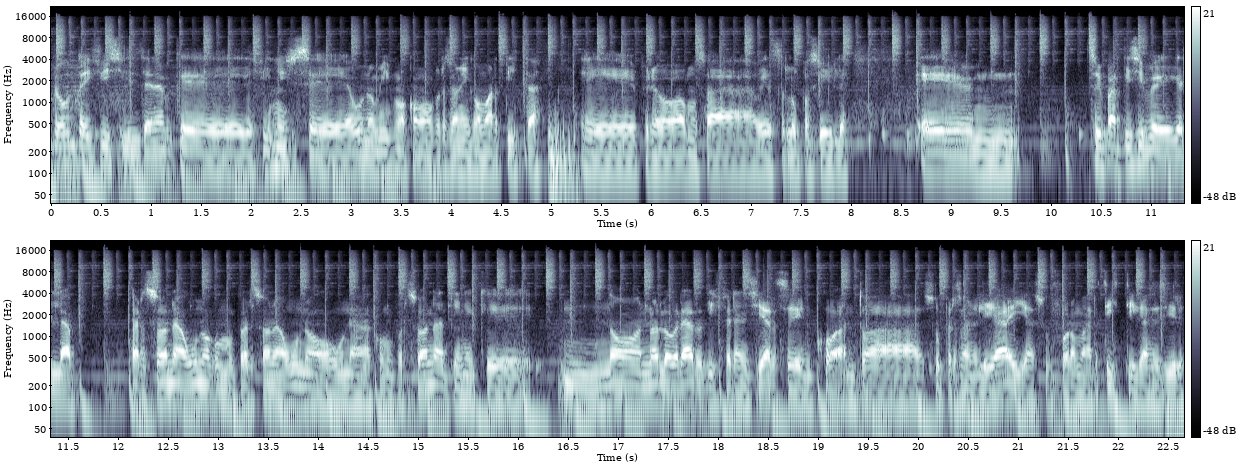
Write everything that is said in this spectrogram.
Pregunta difícil tener que definirse a uno mismo como persona y como artista, eh, pero vamos a, hacer lo posible. Eh, soy partícipe de que la persona, uno como persona, uno o una como persona, tiene que no, no lograr diferenciarse en cuanto a su personalidad y a su forma artística, es decir,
